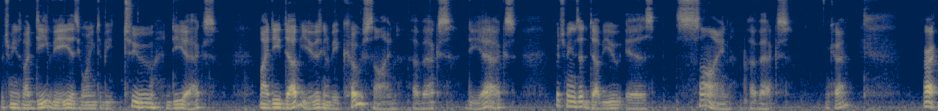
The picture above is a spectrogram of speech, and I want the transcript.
which means my dv is going to be 2 dx. My dw is going to be cosine of x dx, which means that w is sine of x. Okay, all right.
